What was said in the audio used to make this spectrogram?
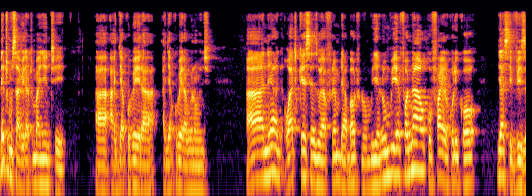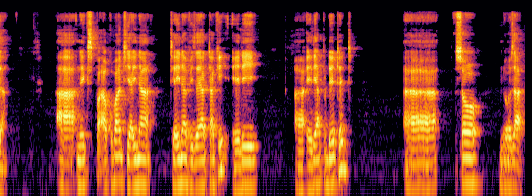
Naye tumusabira tumanyi nti ajja kubeera ajja kubeera bulungi. What cases were framed about lumbuye? Lumbuye for now ku file kuliko just visa. Kuba nti yalina tiyalina visa ya taki eri eri updated. So ndoza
